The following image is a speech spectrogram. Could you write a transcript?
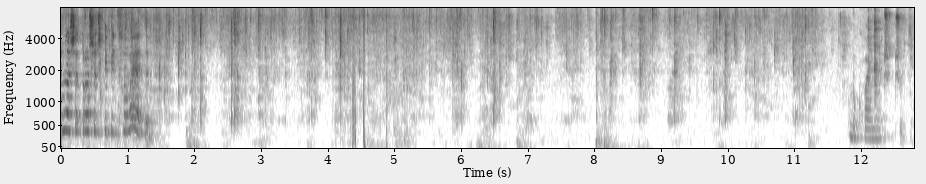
Можна ще трошечки підсолити. Буквально чуть-чуть.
